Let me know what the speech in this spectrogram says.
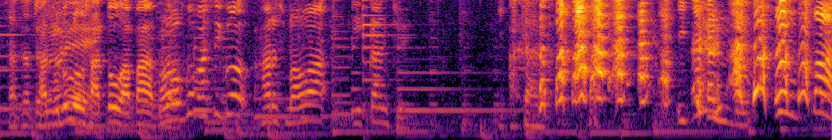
satu-satu satu dulu deh. satu apa Kalau gue pasti gue harus bawa ikan cuy. ikan ikan tuh. Sumpah,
